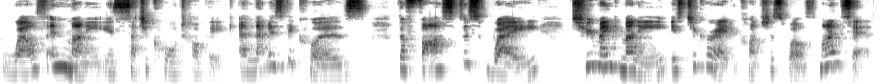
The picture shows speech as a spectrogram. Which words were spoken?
wealth and money is such a core topic? And that is because the fastest way to make money is to create a conscious wealth mindset.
